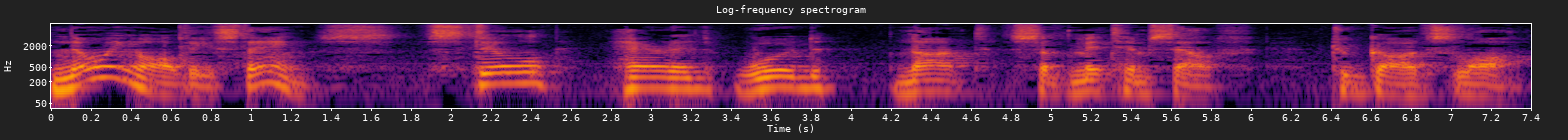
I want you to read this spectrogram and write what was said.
Knowing all these things, still Herod would not submit himself to God's law,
